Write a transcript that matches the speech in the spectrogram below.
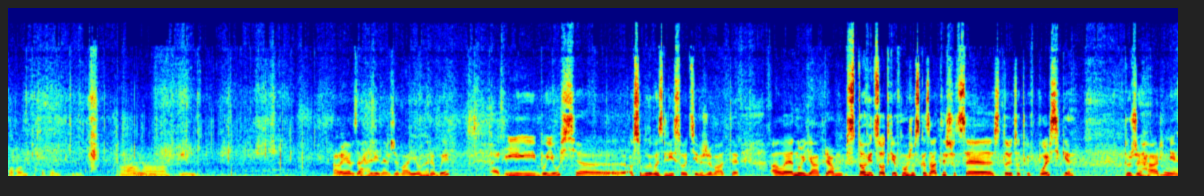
Поганки, поганки. Ага. Але я взагалі не вживаю гриби і боюся, особливо з лісу оці вживати. Але ну я прям 100% можу сказати, що це 100% польське, дуже гарні.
